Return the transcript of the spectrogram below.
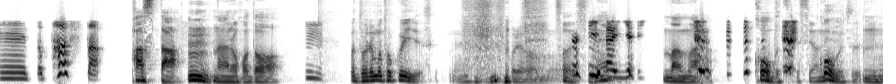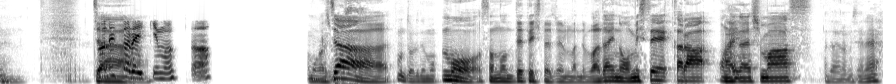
えっと、パスタ。パスタ。うんなるほど。まあ、どれも得意ですけどね。これはもう。そうですいやいね。やいや、まあまあ、好物ですよね。好物ですね。うん。じゃあ、どれからいきますか？お願いします。じゃあ、もうどれでも。もうその出てきた順番で話題のお店からお願いします。話題の店ね。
